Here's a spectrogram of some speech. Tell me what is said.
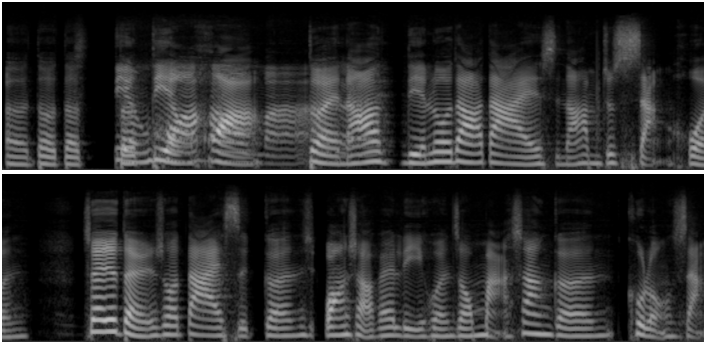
呃的的的电话，对，然后联络到大 S，然后他们就闪婚，所以就等于说大 S 跟汪小菲离婚之后，马上跟库龙闪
